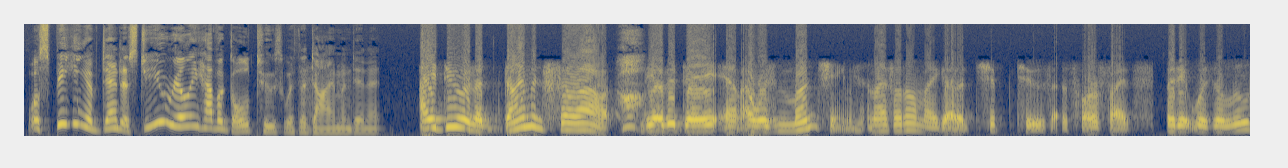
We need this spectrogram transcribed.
Well, speaking of dentists, do you really have a gold tooth with a diamond in it? I do, and a diamond fell out the other day, and I was munching, and I thought, oh my god, a chipped tooth. I was horrified. But it was a little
